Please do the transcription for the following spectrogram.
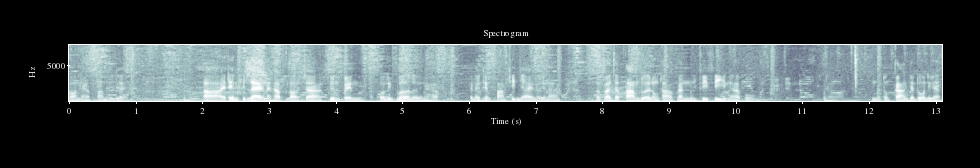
ก่อนนะครับฟาร์มเรื่อยๆอ่าไอเทมชิ้นแรกนะครับ เราจะขึ้นเป็นโซลิเวอร์เลยนะครับ เป็นไอเทมฟาร์มชิ้นใหญ่เลยนะ แล้วก็จะตามด้วยรองเท้ากันซีๆนะครับผมเหมือนตรงกลางจะโดนอีกแล้ว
